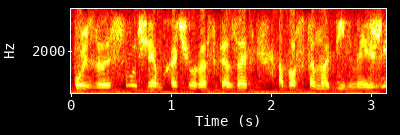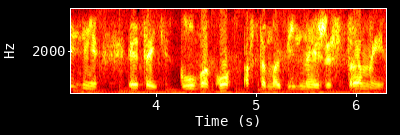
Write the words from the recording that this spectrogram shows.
пользуясь случаем, хочу рассказать об автомобильной жизни этой глубоко автомобильной же страны.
